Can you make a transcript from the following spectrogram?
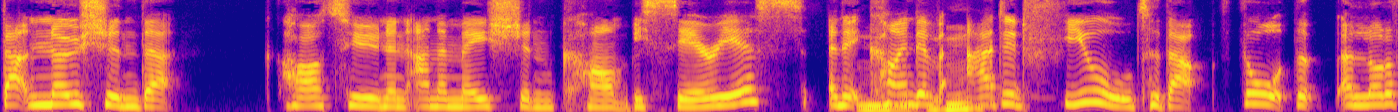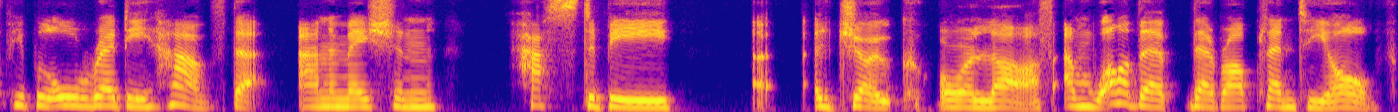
that notion that cartoon and animation can't be serious. And it kind Mhm. of added fuel to that thought that a lot of people already have that animation has to be a, a joke or a laugh. And while there, there are plenty of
